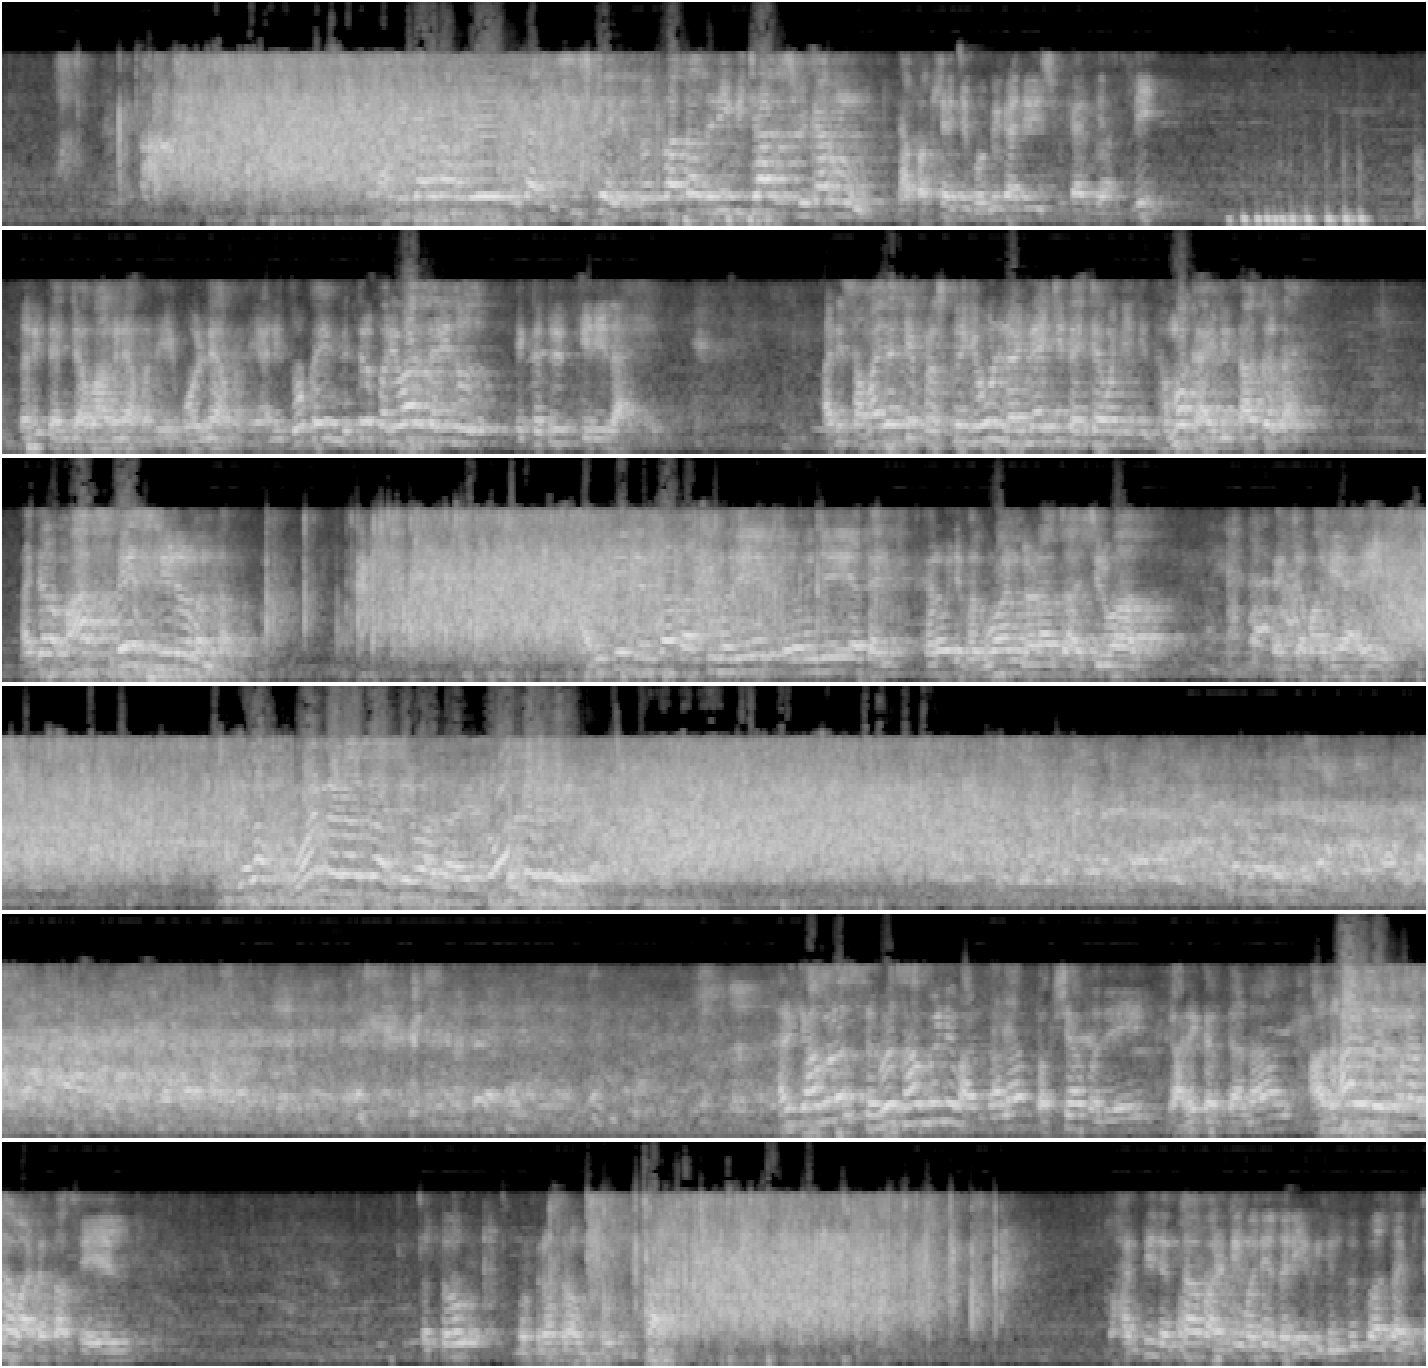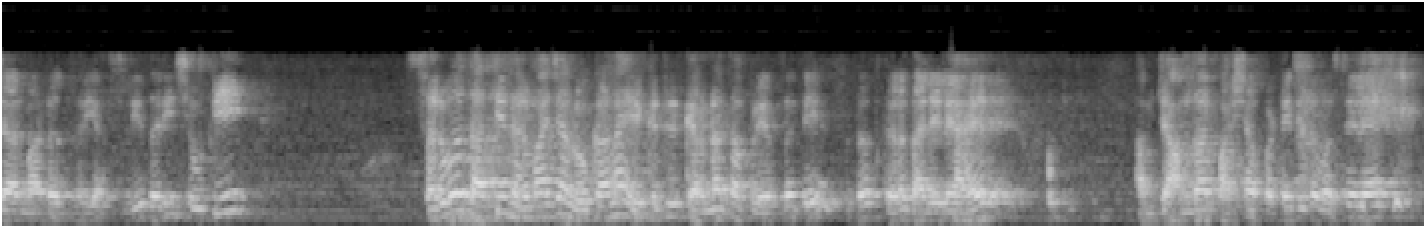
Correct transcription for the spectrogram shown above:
राजकारणामध्ये एका विशिष्ट हिंदुत्वाचा जरी विचार स्वीकारून त्या पक्षाची भूमिका जरी स्वीकारली असली तरी त्यांच्या वागण्यामध्ये बोलण्यामध्ये आणि जो काही मित्रपरिवार त्यांनी जो एकत्रित केलेला आहे आणि समाजाचे प्रश्न घेऊन लढण्याची त्यांच्यामध्ये जी धमक आहे जी ताकद आहे आणि त्याला मास फेस लीडर म्हणतात भारतीय जनता पार्टीमध्ये खरं म्हणजे खरं म्हणजे भगवान गडाचा आशीर्वाद त्यांच्या मागे आहे ज्याला भगवान गडाचा आशीर्वाद आहे तोच लढतोय. आणि त्यामुळं सर्वसामान्य माणसाला पक्षामध्ये कार्यकर्त्यांना आधार जर कोणाचा वाटत असेल तर तो गोपीनाथराव मुंडे तुमचा. भारतीय जनता पार्टीमध्ये जरी हिंदुत्वाचा विचार मांडत जरी असली तरी शेवटी सर्व जाती धर्माच्या लोकांना एकत्रित करण्याचा प्रयत्न ते सतत करत आलेले आहेत. आमचे आमदार पाशा पटेल इथं बसलेले आहेत.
